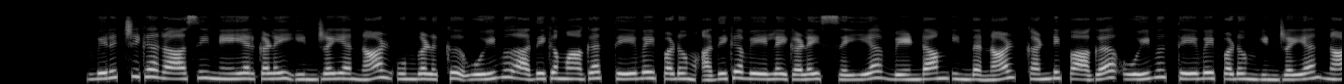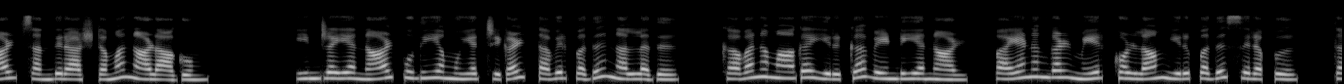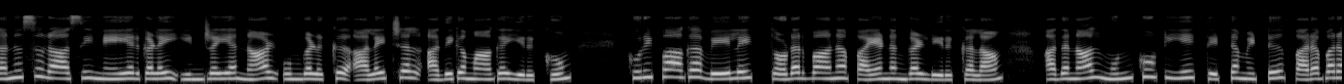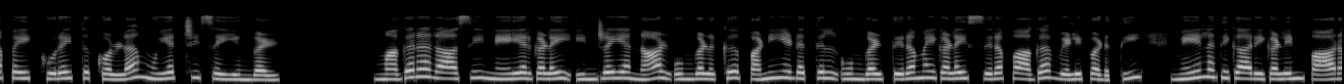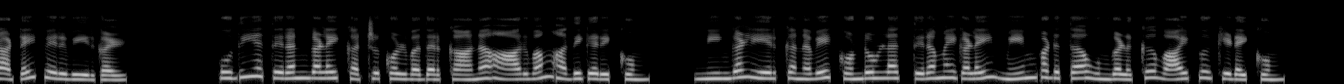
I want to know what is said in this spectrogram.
விருச்சிக ராசி நேயர்களை இன்றைய நாள் உங்களுக்கு ஓய்வு அதிகமாக தேவைப்படும் அதிக வேலைகளை செய்ய வேண்டாம். இந்த நாள் கண்டிப்பாக ஓய்வு தேவைப்படும். இன்றைய நாள் சந்திராஷ்டம நாளாகும். இன்றைய நாள் புதிய முயற்சிகள் தவிர்ப்பது நல்லது. கவனமாக இருக்க வேண்டிய நாள். பயணங்கள் மேற்கொள்ளாம். இருப்பது சிறப்பு. தனுசு ராசி நேயர்களை இன்றைய நாள் உங்களுக்கு அலைச்சல் அதிகமாக இருக்கும். குறிப்பாக வேலை தொடர்பான பயணங்கள் இருக்கலாம். அதனால் முன்கூட்டியே திட்டமிட்டு பரபரப்பை குறைத்து கொள்ள முயற்சி செய்யுங்கள். மகர ராசி நேயர்களை இன்றைய நாள் உங்களுக்கு பணியிடத்தில் உங்கள் திறமைகளை சிறப்பாக வெளிப்படுத்தி மேலதிகாரிகளின் பாராட்டை பெறுவீர்கள். புதிய திறன்களை கற்றுக்கொள்வதற்கான ஆர்வம் அதிகரிக்கும். நீங்கள் ஏற்கனவே கொண்டுள்ள திறமைகளை மேம்படுத்த உங்களுக்கு வாய்ப்பு கிடைக்கும்.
